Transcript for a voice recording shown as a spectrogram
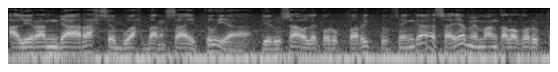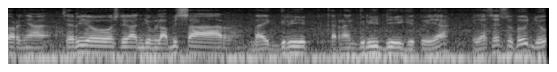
aliran darah sebuah bangsa itu ya dirusak oleh koruptor itu. Sehingga saya memang kalau koruptornya serius dengan jumlah besar baik greed karena greedy gitu ya ya saya setuju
